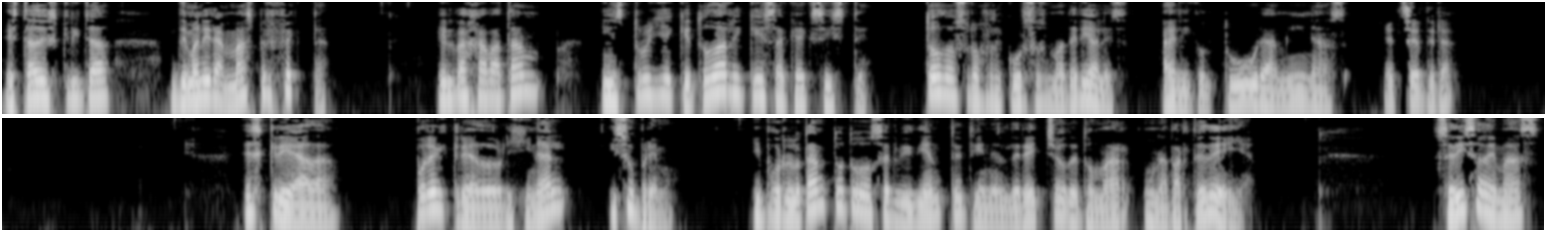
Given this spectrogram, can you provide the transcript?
está descrita de manera más perfecta. El Bhagavatam instruye que toda riqueza que existe, todos los recursos materiales, agricultura, minas, etc., es creada por el creador original y supremo y por lo tanto todo ser viviente tiene el derecho de tomar una parte de ella. Se dice además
